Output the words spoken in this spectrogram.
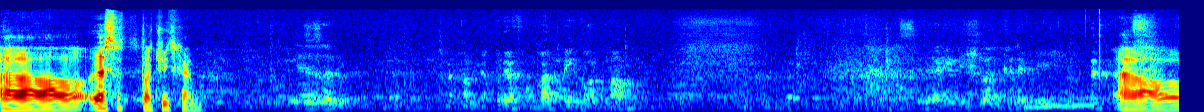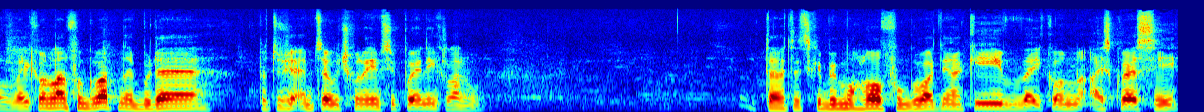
Uh, reset tlačítkem. Nebude fungovat Wacom. Uh, LAN fungovat nebude, protože MCUčko není připojený k LANu. Teoreticky by mohlo fungovat nějaký Wacom I2C,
